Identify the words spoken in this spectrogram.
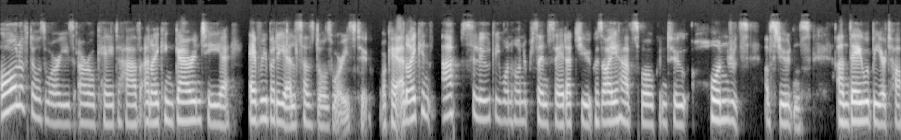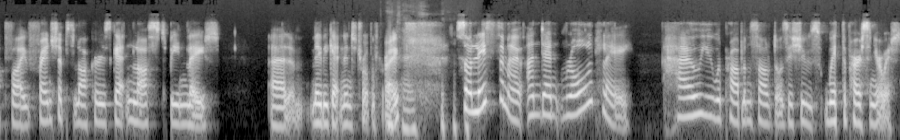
All of those worries are okay to have, and I can guarantee you everybody else has those worries too, okay? And I can absolutely 100% say that to you because I have spoken to hundreds of students, and they would be your top five friendships, lockers, getting lost, being late. Uh, maybe getting into trouble, right? Okay. so list them out and then role play how you would problem solve those issues with the person you're with.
